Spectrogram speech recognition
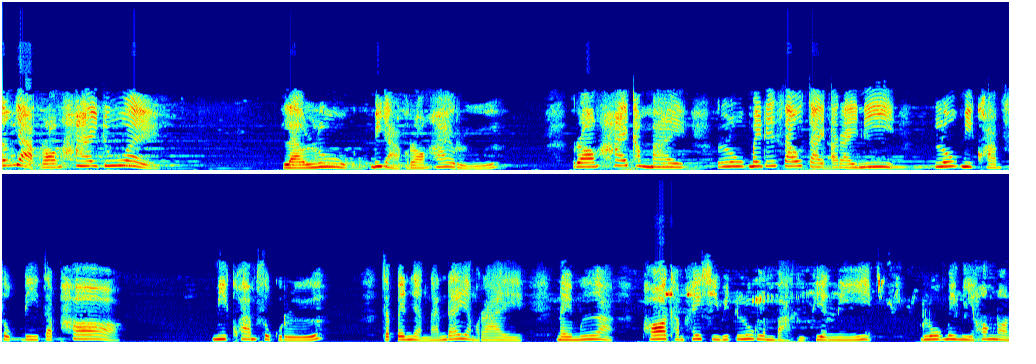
ต้องอยากร้องไห้ด้วย แล้วลูกไม่อยากร้องไห้หรือ ร้องไห้ทำไม ลูกไม่ได้เศร้าใจอะไรนี่ ลูกมีความสุขดีจ้ะพ่อ มีความสุขหรือ จะเป็นอย่างนั้นได้อย่างไร ในเมื่อพ่อทำให้ชีวิตลูกลำบากถึงเพียงนี้ ลูกไม่มีห้องนอน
